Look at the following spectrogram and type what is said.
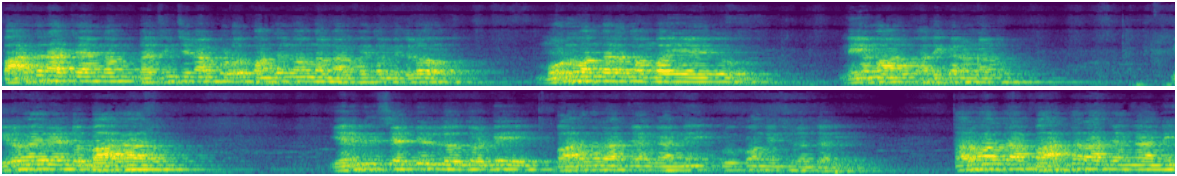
భారత రాజ్యాంగం రచించినప్పుడు పంతొమ్మిది వందల నలభై తొమ్మిదిలో మూడు వందల తొంభై ఐదు నియమాలు అధికరణలు ఇరవై రెండు భాగాలు ఎనిమిది షెడ్యూళ్ళతోటి భారత రాజ్యాంగాన్ని రూపొందించడం జరిగింది. తర్వాత భారత రాజ్యాంగాన్ని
